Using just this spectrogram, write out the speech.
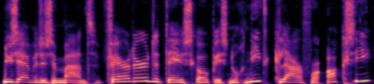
Nu zijn we dus een maand verder. De telescoop is nog niet klaar voor actie,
